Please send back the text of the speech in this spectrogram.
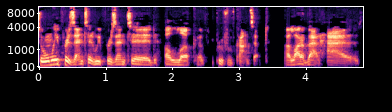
So when we presented, we presented a look of proof of concept. A lot of that has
